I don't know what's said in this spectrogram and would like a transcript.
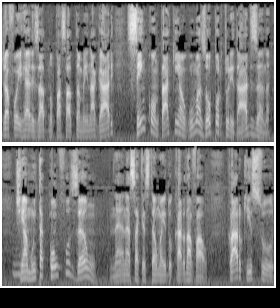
já foi realizado no passado também na Gare, sem contar que em algumas oportunidades, Ana, tinha muita confusão né, nessa questão aí do carnaval. Claro que isso,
